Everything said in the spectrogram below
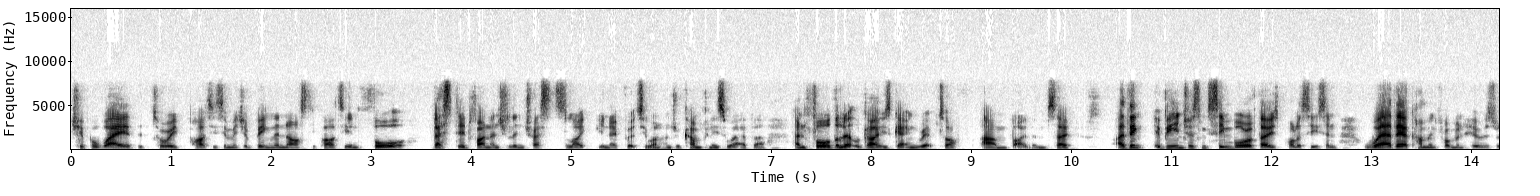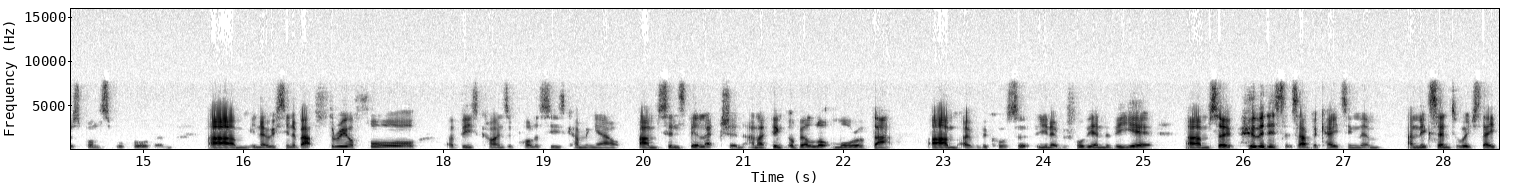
chip away at the Tory party's image of being the nasty party, and for vested financial interests like you know FTSE 100 companies, whatever, and for the little guy who's getting ripped off um, by them. So I think it'd be interesting to see more of those policies and where they're coming from and who is responsible for them. Um, you know, we've seen about three or four of these kinds of policies coming out um, since the election, and I think there'll be a lot more of that um, over the course of you know before the end of the year. Um, so who it is that's advocating them and the extent to which they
